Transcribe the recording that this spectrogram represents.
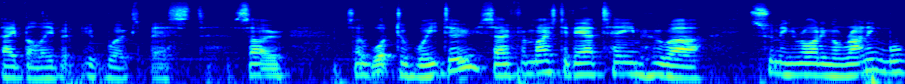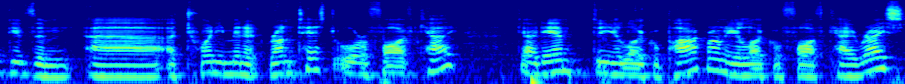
they believe it, it works best. So, so what do we do? So for most of our team who are swimming, riding, or running, we'll give them uh, a 20 minute run test or a 5k. Go down, do your local park run or your local 5k race.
